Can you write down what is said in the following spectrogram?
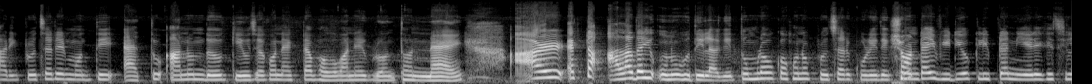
আর এই প্রচারের মধ্যে এত আনন্দ, কেউ যখন একটা ভগবানের গ্রন্থ নেয়, আর একটা আলাদাই অনুভূতি লাগে। তোমরাও কখনো প্রচার করে দেখ। সন্টাই ভিডিও ক্লিপটা নিয়ে রেখেছিল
